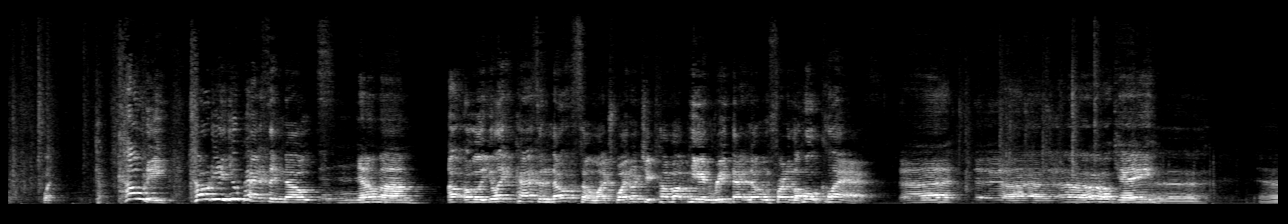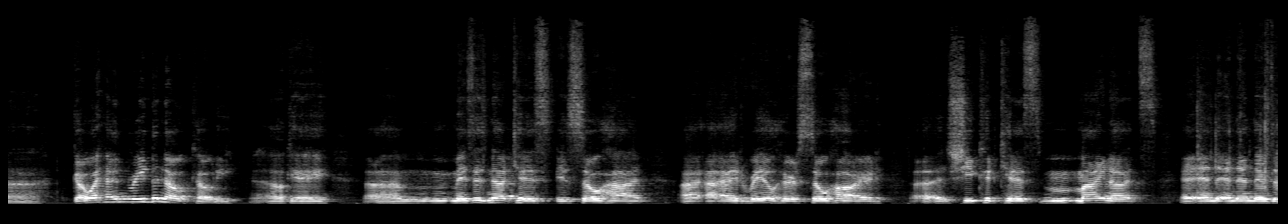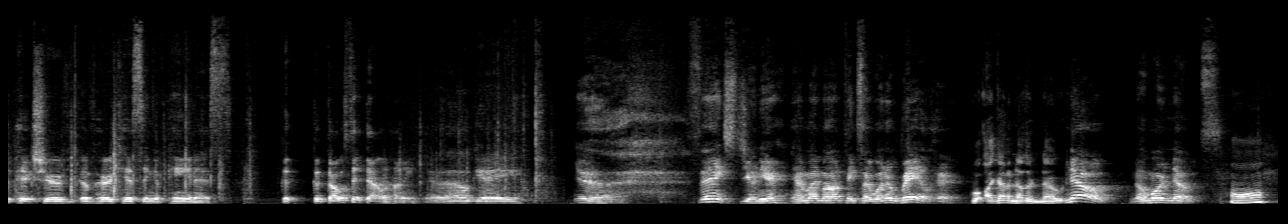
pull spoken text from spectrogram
What? Cody! Cody, are you passing notes? No, Mom. Uh oh, you like passing notes so much, why don't you come up here and read that note in front of the whole class? Uh, uh, uh okay. Uh, uh, go ahead and read the note, Cody. Okay. Um, Mrs. Nutkiss is so hot. I- I- I'd rail her so hard. Uh, she could kiss m- my nuts. And, and then there's a picture of, of her kissing a penis. G- g- go sit down, honey. Uh, okay. Ugh. Thanks, Junior. Now my mom thinks I want to rail her. Well, I got another note. No, no more notes. Aw.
